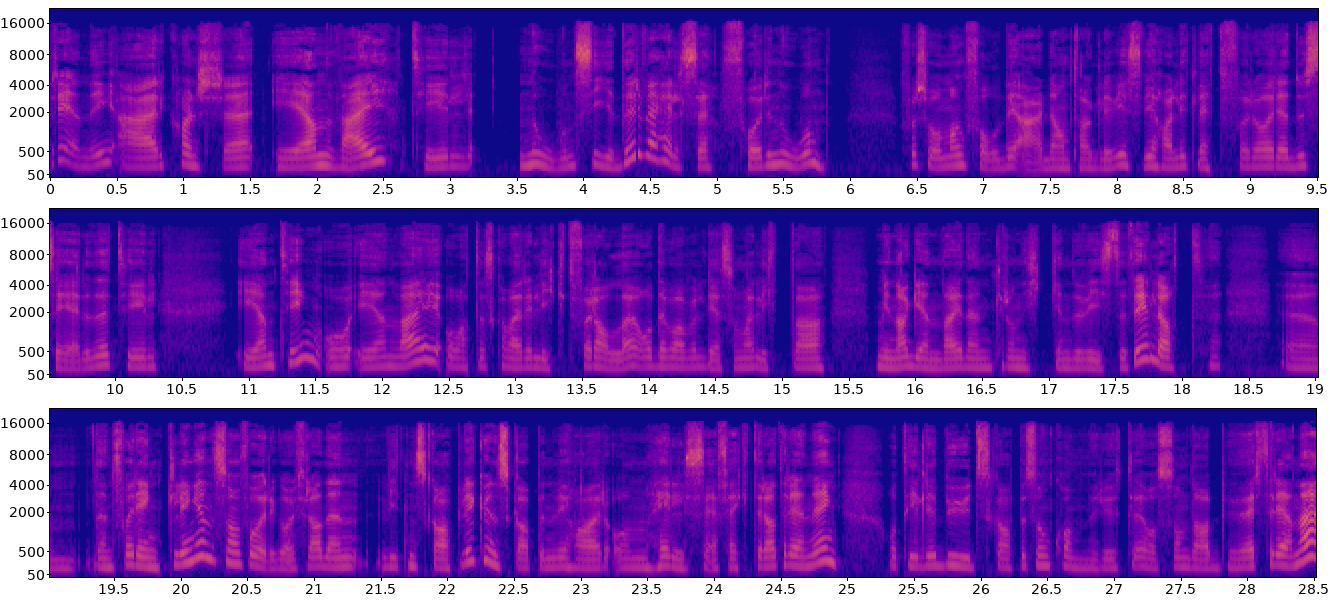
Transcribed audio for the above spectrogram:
trening er kanskje én vei til noen sider ved helse for noen. For så mangfoldig er det antageligvis. Vi har litt lett for å redusere det til én ting og én vei, og at det skal være likt for alle. Og det var vel det som var litt av min agenda i den kronikken du viste til. At um, den forenklingen som foregår fra den vitenskapelige kunnskapen vi har om helseeffekter av trening, og til det budskapet som kommer ut til oss som da bør trene,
